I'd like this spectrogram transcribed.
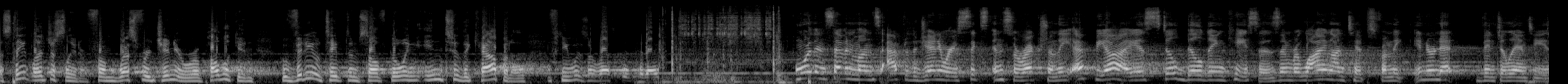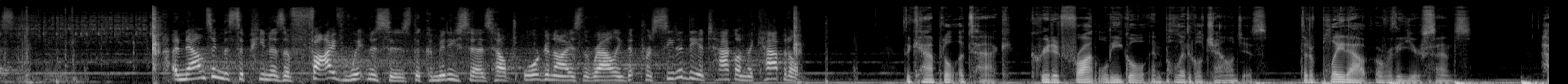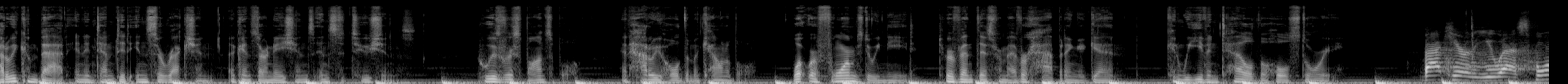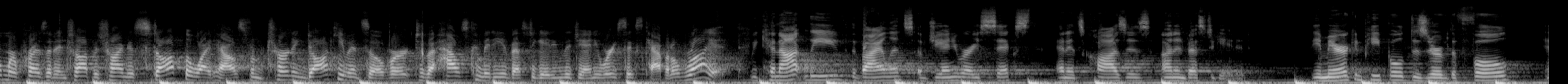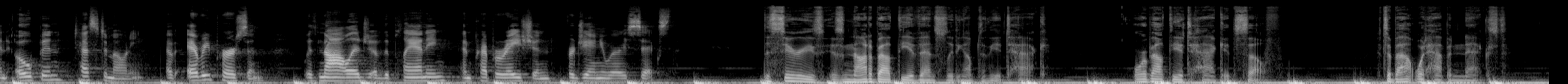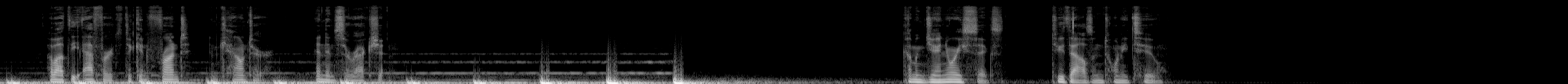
a state legislator from West Virginia, a Republican, who videotaped himself going into the Capitol. He was arrested today. More than seven months after the January 6th insurrection, the FBI is still building cases and relying on tips from the internet vigilantes. Announcing the subpoenas of five witnesses the committee says helped organize the rally that preceded the attack on the Capitol. The Capitol attack created fraught legal and political challenges that have played out over the years since. How do we combat an attempted insurrection against our nation's institutions? Who is responsible, and how do we hold them accountable? What reforms do we need to prevent this from ever happening again? Can we even tell the whole story? Back here in the U.S., former President Trump is trying to stop the White House from turning documents over to the House committee investigating the January 6th Capitol riot. We cannot leave the violence of January 6th and its causes uninvestigated. The American people deserve the full and open testimony of every person with knowledge of the planning and preparation for January 6th. The series is not about the events leading up to the attack, or about the attack itself. It's about what happened next, about the efforts to confront and counter an insurrection. Coming January 6th, 2022.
